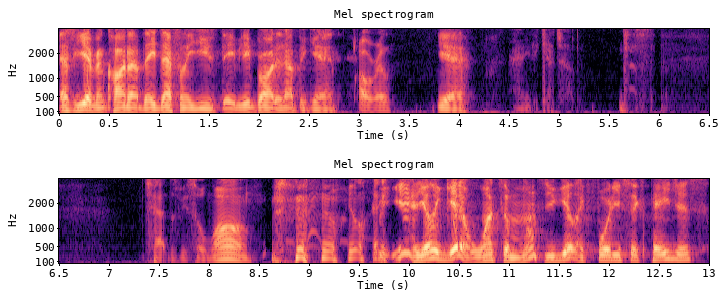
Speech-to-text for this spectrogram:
As you haven't caught up, they definitely used they they brought it up again. Oh really? Yeah. I need to catch up. Chat Chapters be so long. like, yeah, you only get it once a month. You get like forty six pages.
